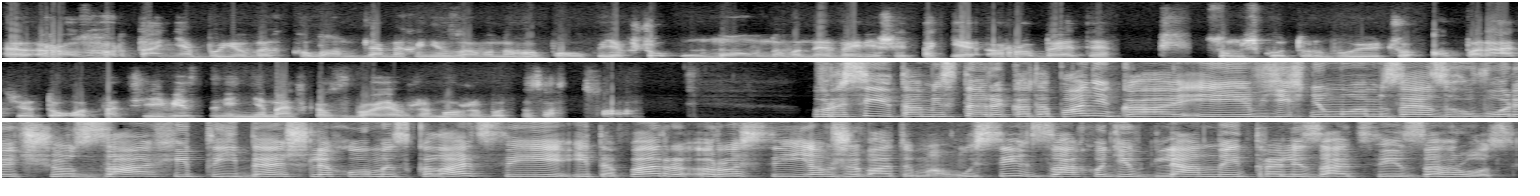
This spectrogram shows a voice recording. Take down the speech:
розгортання бойових колон для механізованого полку. Якщо умовно вони вирішать таке робити сумську турбуючу операцію, то от на цій відстані німецька зброя вже може бути застосована. В Росії там істерика та паніка, і в їхньому МЗС говорять, що захід йде шляхом ескалації, і тепер Росія вживатиме усіх заходів для нейтралізації загроз.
